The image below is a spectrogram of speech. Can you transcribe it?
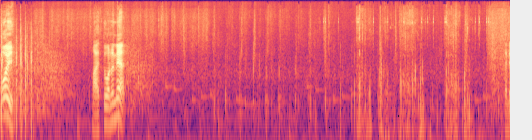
โอ้ย หลายตัวนะเนี่ย ใน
